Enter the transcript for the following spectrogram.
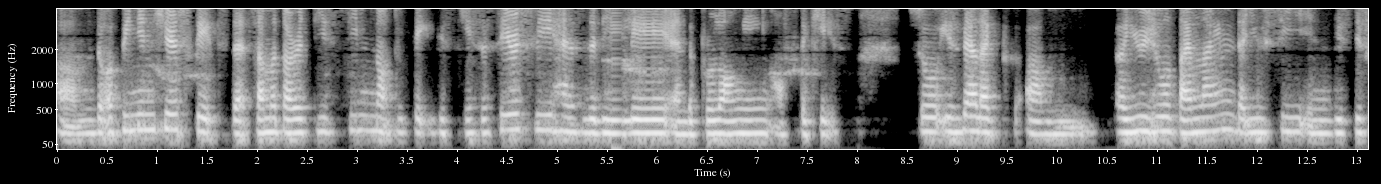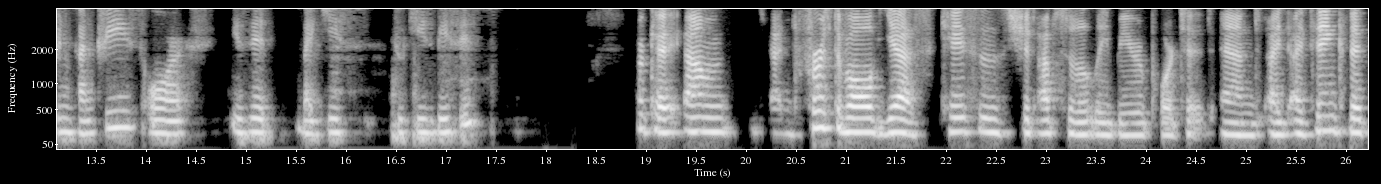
um, the opinion here states that some authorities seem not to take these cases seriously, hence the delay and the prolonging of the case. So, is there like um, a usual timeline that you see in these different countries, or is it by case to case basis? Okay. Um, first of all, yes, cases should absolutely be reported. And I, I think that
